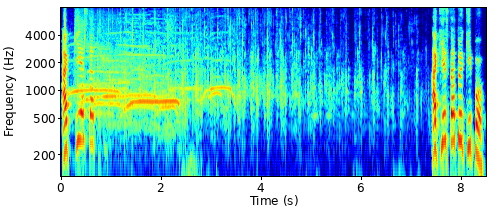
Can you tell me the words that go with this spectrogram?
Aquí está. Aquí está tu equipo,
